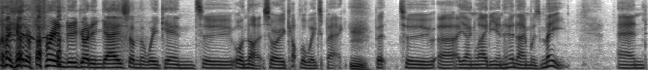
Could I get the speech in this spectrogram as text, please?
I had a friend who got engaged on the weekend to, or no, sorry, a couple of weeks back, Mm. but to uh, a young lady, and her name was me, and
